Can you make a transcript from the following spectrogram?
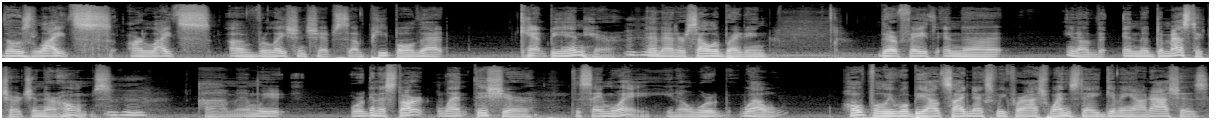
those lights are lights of relationships, of people that can't be in here Mhm. and that are celebrating their faith in the you know the, in the domestic church in their homes Mm-hmm. Um, and we we're going to start Lent this year the same way. You know, we're well, hopefully we'll be outside next week for Ash Wednesday, giving out ashes.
